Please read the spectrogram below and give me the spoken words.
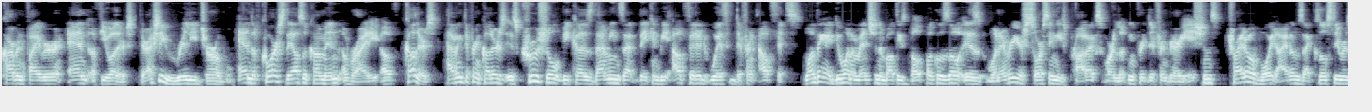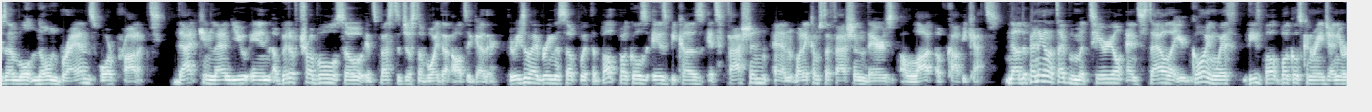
carbon fiber, and a few others. They're actually really durable. And of course, they also come in a variety of colors. Having different colors is crucial because that means that they can be outfitted with different outfits. One thing I do want to mention about these belt buckles though is whenever you're sourcing these products or looking for different variations, try to avoid items that closely resemble known brands or products. That can land you in a bit of trouble, so it's best to just avoid that altogether. The reason I bring this up with the belt buckles is because it's fashion, and when it comes to fashion, there's a lot of copycats. Now, depending on the type of material and style that you're going with, these belt buckles can range anywhere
